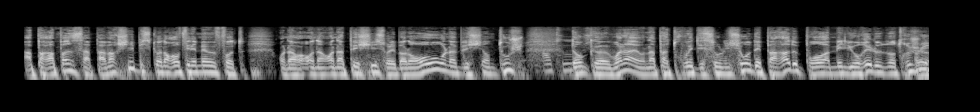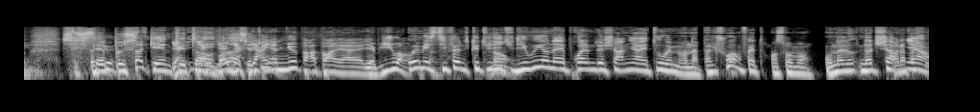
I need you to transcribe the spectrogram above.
apparemment, ça n'a pas marché puisqu'on a refait les mêmes fautes. On a, on a, on a pêché sur les ballons hauts, on a pêché en touche. Donc euh, voilà, on n'a pas trouvé des solutions, des parades pour améliorer le, notre jeu. C'est un peu ça qui est inquiétant. Il n'y a, rien de mieux par rapport à il y a 8 jours. Oui, mais Stephen, ce que tu dis, tu dis oui, on a des problèmes de charnière et tout. Oui, mais on n'a pas le choix en fait en ce moment. On a notre charnière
